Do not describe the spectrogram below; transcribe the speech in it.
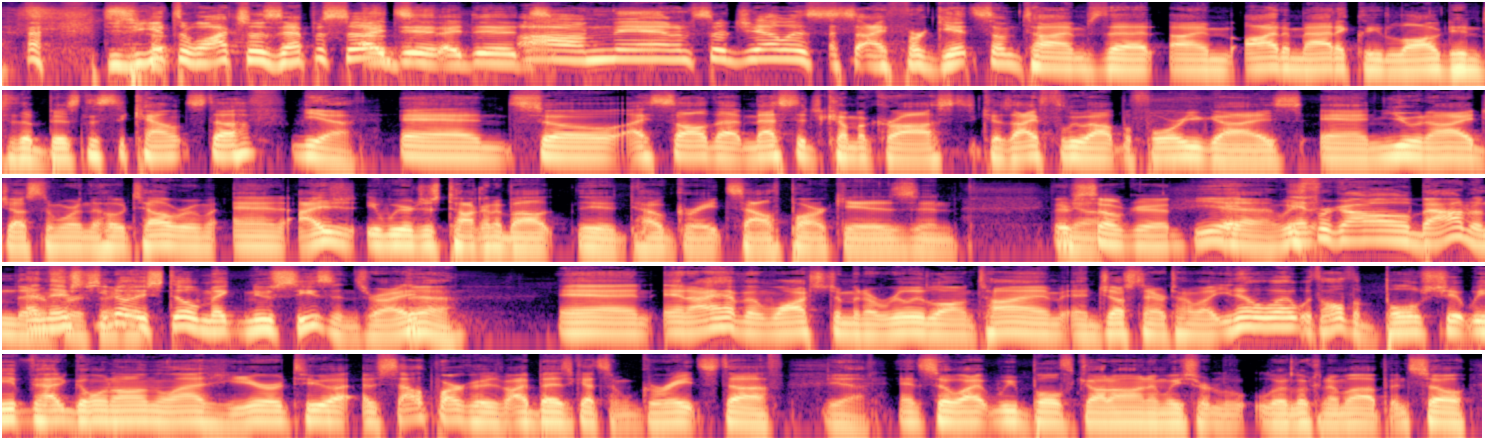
Did you get to watch those episodes? I did, I did. Oh man, I'm so jealous. I forget sometimes that I'm automatically logged into the business account stuff. Yeah. And so I saw that message come across because I flew out before you guys, and you and I, Justin, were in the hotel room, and I we were just talking about uh, how great South Park is, and They're you know, so good. Yeah, we And- forgot all about them there. and they for a you know they still make new seasons, right? Yeah. And and I haven't watched them in a really long time. And Justin and I were talking about, you know what, with all the bullshit we've had going on in the last year or two, uh, South Park, I bet has got some great stuff. Yeah. And so I, we both got on and we started l- looking them up. And so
